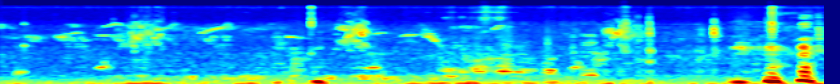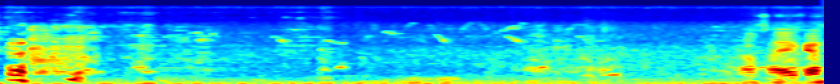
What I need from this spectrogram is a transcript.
เสียเอาเอาใส่กัน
